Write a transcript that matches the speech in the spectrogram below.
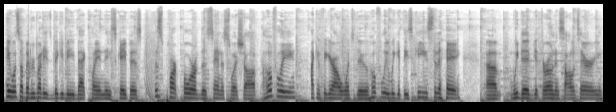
Hey, what's up, everybody? It's Biggey B back playing The Escapist. This is part four of the Santa Sweatshop. Hopefully, I can figure out what to do. Hopefully, we get these keys today. Um, we did get thrown in solitary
